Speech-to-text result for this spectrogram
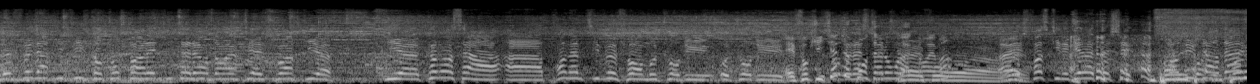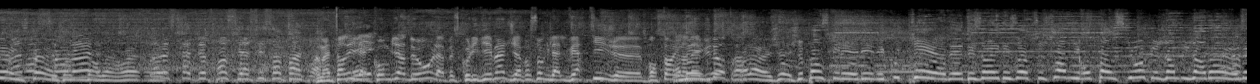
le feu d'artifice dont on parlait tout à l'heure dans RTL Soir, qui, euh, qui euh, commence à, à prendre un petit peu forme autour du, autour du. Et faut qu'il tienne le pantalon là quand même. hein. Ouais, je pense qu'il est bien attaché. prend- du Jardin, vraiment s'envole dans le Stade de France, c'est assez sympa. Quoi. Ah, mais attendez, il y a combien de haut là? Parce qu'Olivier Mann, j'ai l'impression qu'il a le vertige. euh, Pourtant, il Ah, en a vu je- d'autres. hein. voilà, je, je pense que les, les- les coups de pied euh, des, des uns et des autres ce soir n'iront pas aussi haut que Jean Dujardin. euh,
